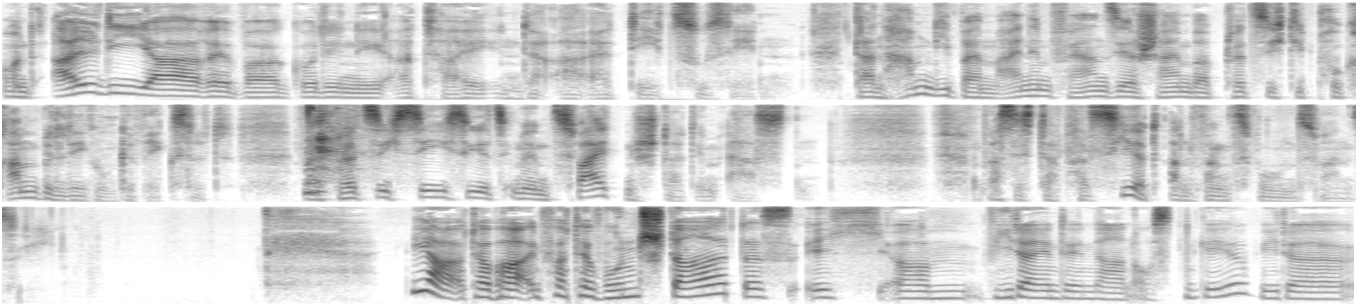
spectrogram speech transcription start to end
Und all die Jahre war Godine Atay in der ARD zu sehen. Dann haben die bei meinem Fernseher scheinbar plötzlich die Programmbelegung gewechselt. Weil plötzlich sehe ich sie jetzt immer im zweiten statt im ersten. Was ist da passiert Anfang 22? Ja, da war einfach der Wunsch da, dass ich ähm, wieder in den Nahen Osten gehe, wieder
